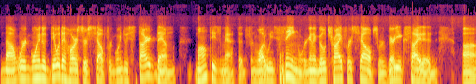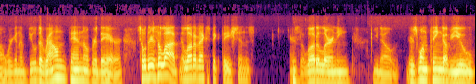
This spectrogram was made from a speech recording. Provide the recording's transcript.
now we're going to deal with the horse ourselves. We're going to start them Monty's method from what we've seen. We're to go try for ourselves. We're very excited. Uh, we're to build a round pen over there. So there's a lot, a lot of expectations. There's a lot of learning. You know, there's one thing of you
